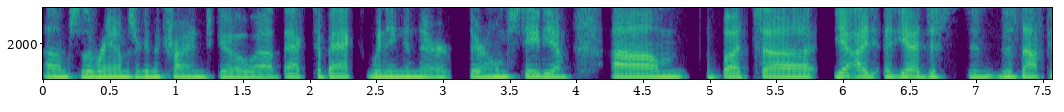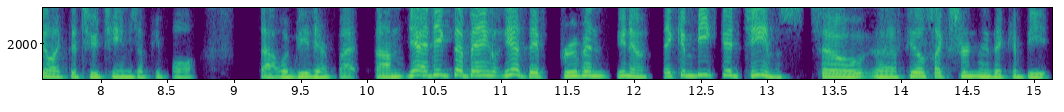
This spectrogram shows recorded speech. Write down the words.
Um, so the Rams are going to try and go uh, back to back winning in their, their home stadium. Um, but uh, yeah, I, yeah, just does not feel like the two teams that people that would be there. But um, yeah, I think the Bengals, yeah, they've proven, you know, they can beat good teams. So uh, feels like certainly they could beat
